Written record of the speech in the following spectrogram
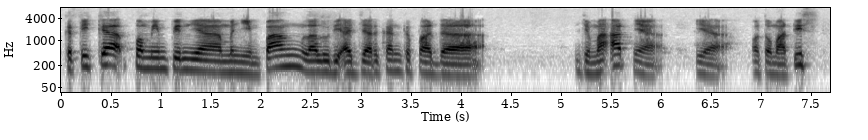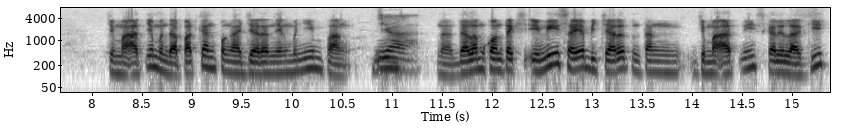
ketika pemimpinnya menyimpang lalu diajarkan kepada jemaatnya, ya otomatis jemaatnya mendapatkan pengajaran yang menyimpang. ya Nah, dalam konteks ini saya bicara tentang jemaat nih sekali lagi,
